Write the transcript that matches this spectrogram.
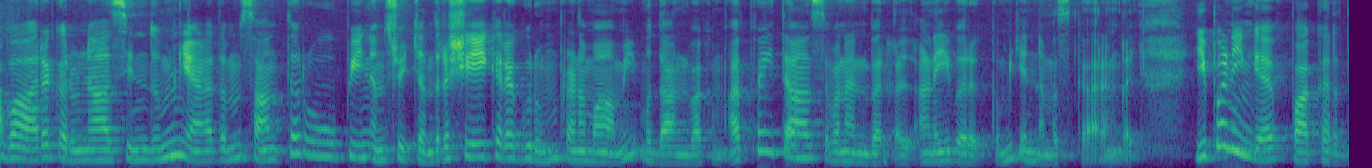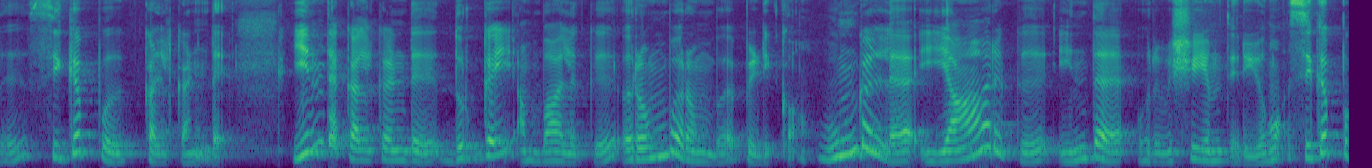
அபார கருணா சிந்தும் ஞானதம் சாந்தரூபினம் ஸ்ரீ சந்திரசேகர குரும் பிரணமாமி முதான்வகம். அத்வைதா சிவநண்பர்கள் அனைவருக்கும் என் நமஸ்காரங்கள். இப்போ நீங்கள் பார்க்குறது சிகப்பு கல்கண்டு. இந்த கல்கண்டு துர்க்கை அம்பாளுக்கு ரொம்ப ரொம்ப பிடிக்கும். உங்களில் யாருக்கு இந்த ஒரு விஷயம் தெரியும்? சிகப்பு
